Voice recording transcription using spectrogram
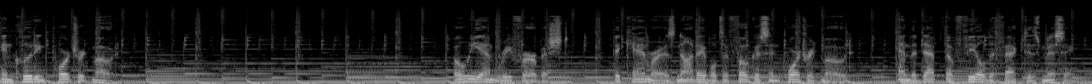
including portrait mode. OEM refurbished. The camera is not able to focus in portrait mode, and the depth of field effect is missing.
